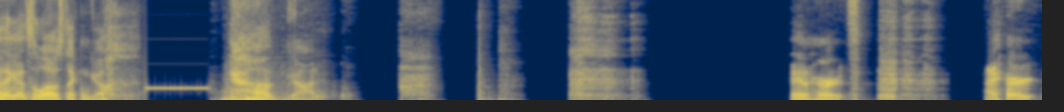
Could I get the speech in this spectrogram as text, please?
I think that's the lowest I can go. oh god. It hurts. I hurt.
